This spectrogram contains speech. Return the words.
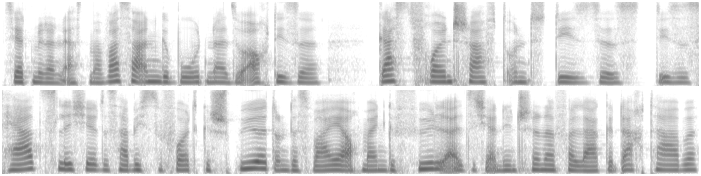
sie hat mir dann erstmal Wasser angeboten, also auch diese Gastfreundschaft und dieses, dieses Herzliche, das habe ich sofort gespürt und das war ja auch mein Gefühl, als ich an den Schirner Verlag gedacht habe,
